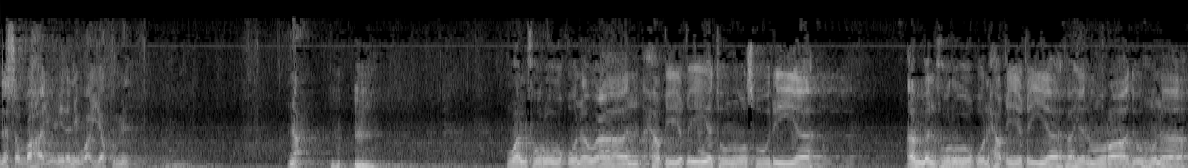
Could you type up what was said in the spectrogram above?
نسأل الله أن يعيذني وإياكم منه. نعم. والفروق نوعان حقيقية وصورية. أما الفروق الحقيقية فهي المراد هنا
